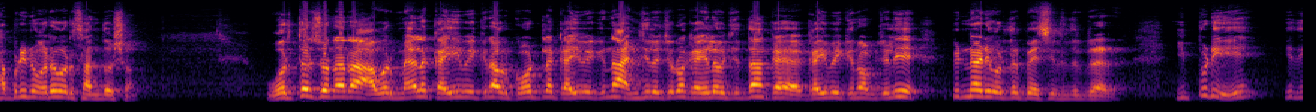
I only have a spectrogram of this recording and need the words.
அப்படின்னு ஒரு ஒரு சந்தோஷம். ஒருத்தர் சொன்னார் அவர் மேலே கை வைக்கணும் அவர் கோர்ட்டில் கை வைக்கணும் அஞ்சு லட்ச ரூபா கையில் வச்சு தான் க கை வைக்கணும் அப்படின்னு சொல்லி பின்னாடி ஒருத்தர் பேசிகிட்டு இருந்திருக்கிறார். இப்படி இது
